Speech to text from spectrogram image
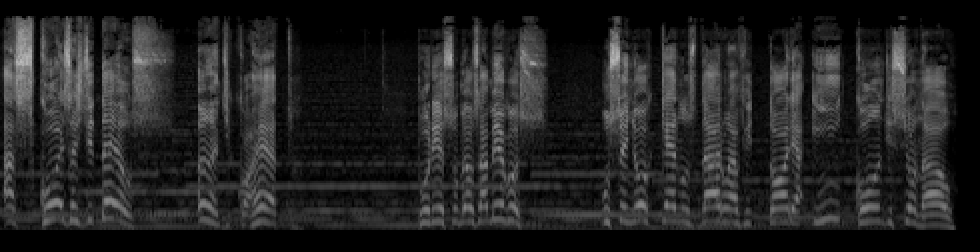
as coisas de Deus. Ande correto. Por isso, meus amigos, o Senhor quer nos dar uma vitória incondicional.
